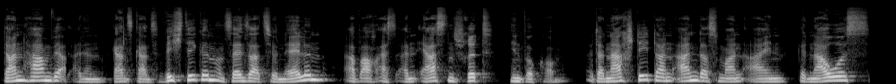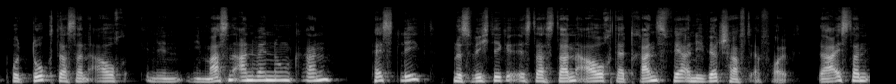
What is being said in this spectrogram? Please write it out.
Dann haben wir einen ganz, ganz wichtigen und sensationellen, aber auch erst einen ersten Schritt hinbekommen. Danach steht dann an, dass man ein genaues Produkt, das dann auch in, den, in die Massenanwendung kann, festlegt. Und das Wichtige ist, dass dann auch der Transfer an die Wirtschaft erfolgt. Da ist dann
